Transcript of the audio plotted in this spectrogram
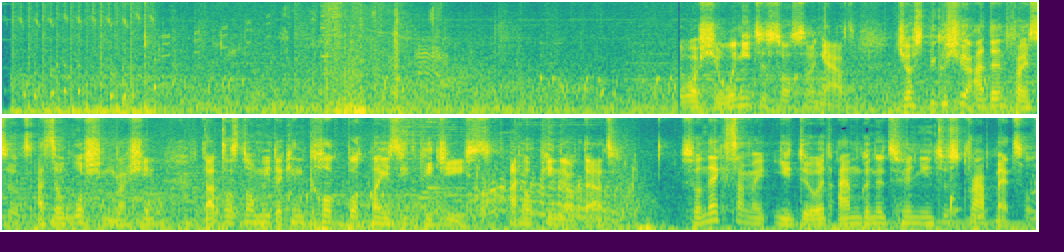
Washer, we need to sort something out. Just because you identify yourself as a washing machine, that does not mean they can cockblock my ZPGs. I hope you know that. So next time you do it, I'm gonna turn you into scrap metal.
